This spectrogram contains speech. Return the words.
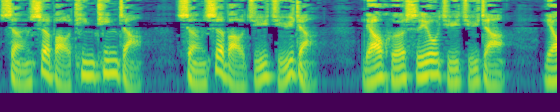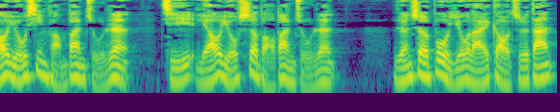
省社保厅厅长、省社保局局长、辽河石油局局长。辽邮信访办主任及辽邮社保办主任，人社部邮来告知单，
